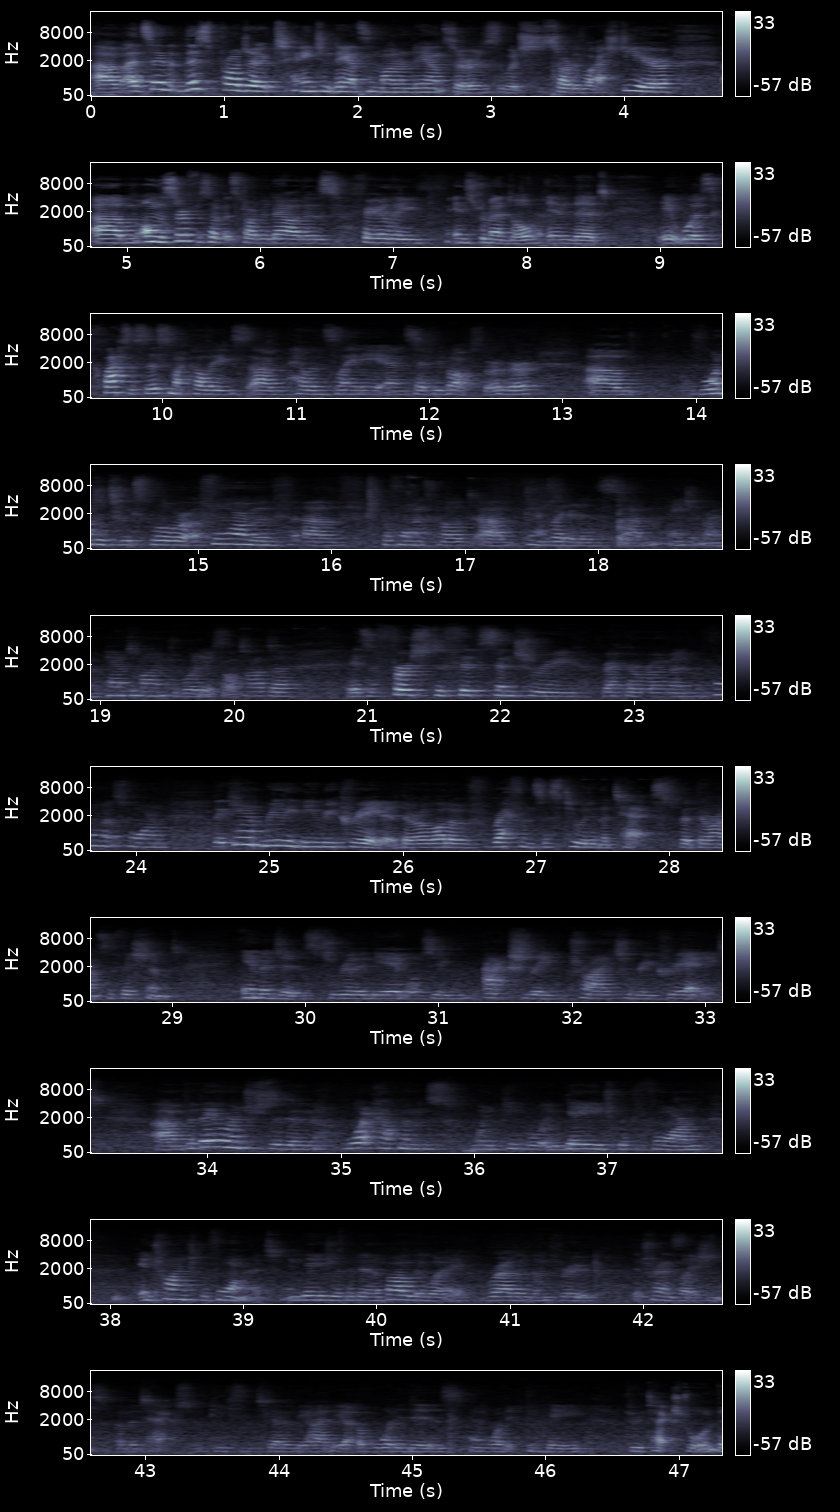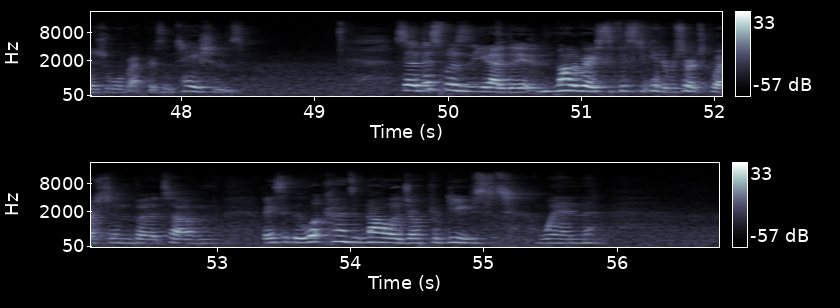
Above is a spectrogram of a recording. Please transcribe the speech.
Um, I'd say that this project, Ancient Dance and Modern Dancers, which started last year, um, on the surface of it started out as fairly instrumental in that it was classicists, my colleagues um, Helen Slaney and Sophie Bocksberger, um, wanted to explore a form of, of performance called, uh, translated as um, Ancient Roman Pantomime, Tragoedia Saltata, it's a first to fifth century Greco Roman performance form that can't really be recreated. There are a lot of references to it in the text, but there aren't sufficient images to really be able to actually try to recreate. Um, but they were interested in what happens when people engage with the form in trying to perform it, engage with it in a bodily way rather than through the translations of the text and piecing together the idea of what it is and what it can be through textual and visual representations. So this was, you know, the, not a very sophisticated research question, but um, basically, what kinds of knowledge are produced when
